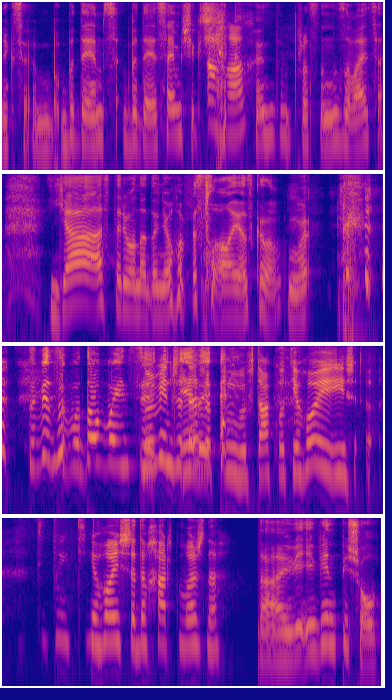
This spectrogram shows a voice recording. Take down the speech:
як це, БДМС, БДСМщик, чи ага. як він просто називається. Я Астаріона до нього післала, я сказав. Тобі це подобається. Ну він же теж запрувив, так. От його і його ще до харт можна. Так, і він пішов.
